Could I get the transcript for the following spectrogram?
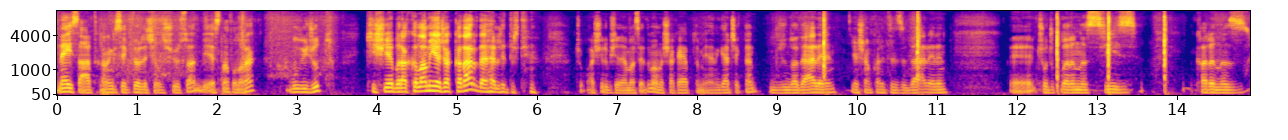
neyse artık hangi sektörde çalışıyorsan bir esnaf olarak bu vücut kişiye bırakılamayacak kadar değerlidir. Çok aşırı bir şeyden bahsettim ama şaka yaptım yani. Gerçekten vücudunuza değer verin. Yaşam kalitenize değer verin. Ee, çocuklarınız, siz, karınız,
